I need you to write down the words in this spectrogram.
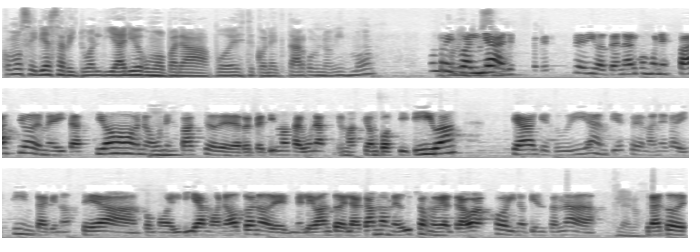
¿Cómo sería ese ritual diario como para poder este, conectar con uno mismo? Un ritual diario, porque te digo, tener como un espacio de meditación o un espacio de repetirnos alguna afirmación positiva que haga que tu día empiece de manera distinta, que no sea como el día monótono de me levanto de la cama, me ducho, me voy al trabajo y no pienso en nada. Claro. Trato de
